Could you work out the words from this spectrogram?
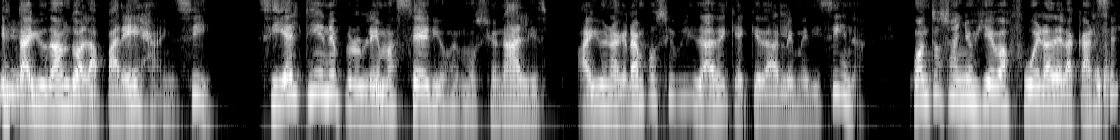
está ayudando a la pareja en sí. Si él tiene problemas serios emocionales, hay una gran posibilidad de que hay que darle medicina. ¿Cuántos años lleva fuera de la cárcel?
